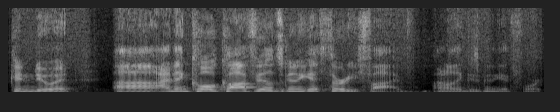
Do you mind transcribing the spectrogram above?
can do it. Uh, I think Cole Caufield's going to get 35. I don't think he's going to get 40.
